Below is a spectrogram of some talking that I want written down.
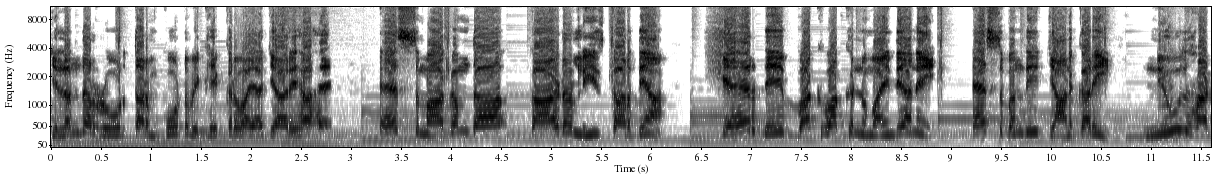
ਜਲੰਧਰ ਰੋਡ ਧਰਮਕੋਟ ਵਿਖੇ ਕਰਵਾਇਆ ਜਾ ਰਿਹਾ ਹੈ। ਇਸ ਸਮਾਗਮ ਦਾ ਕਾਰਡ ਰਿਲੀਜ਼ ਕਰਦਿਆਂ ਸ਼ਹਿਰ ਦੇ ਵੱਖ-ਵੱਖ ਨੁਮਾਇੰਦਿਆਂ ਨੇ ਇਸ ਸੰਬੰਧੀ ਜਾਣਕਾਰੀ ਨਿਊਜ਼ ਹਟ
